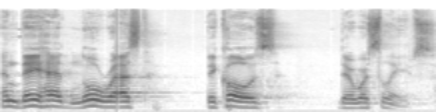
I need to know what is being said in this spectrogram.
And they had no rest because they were slaves.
